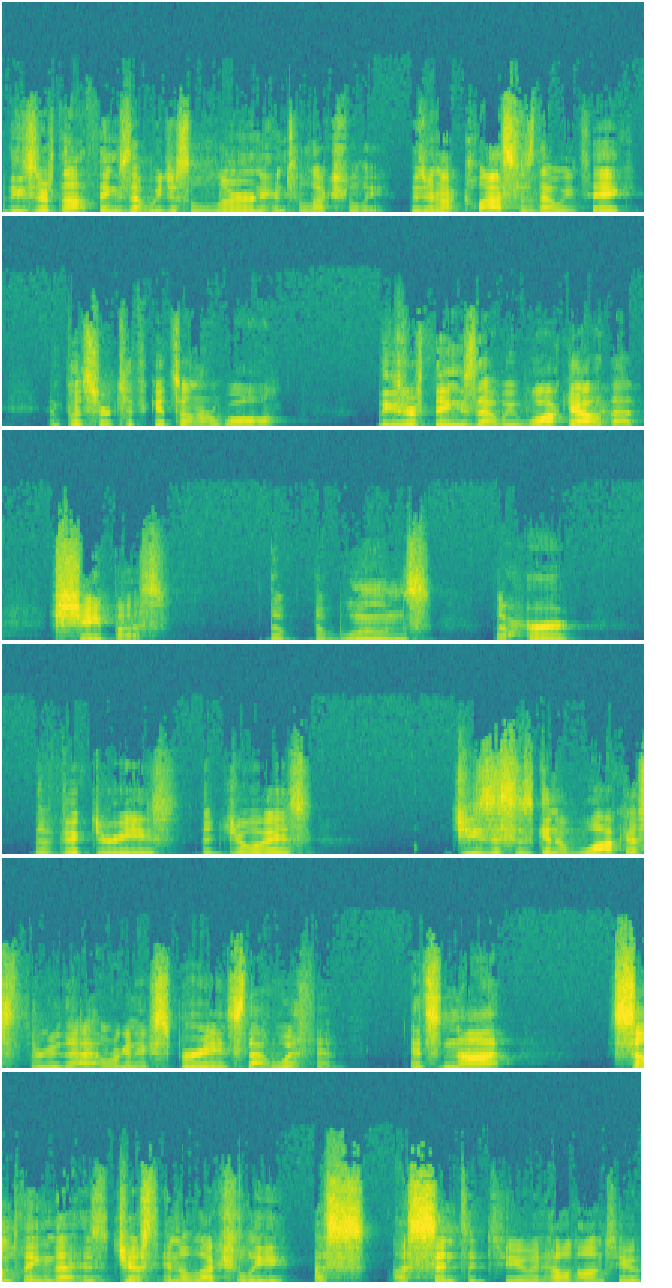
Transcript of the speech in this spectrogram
These are not things that we just learn intellectually. These are not classes that we take and put certificates on our wall. These are things that we walk out that shape us the, the wounds, the hurt, the victories, the joys. Jesus is going to walk us through that, and we're going to experience that with him. It's not something that is just intellectually assented to and held onto.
